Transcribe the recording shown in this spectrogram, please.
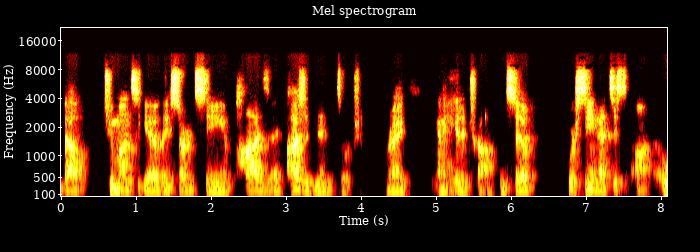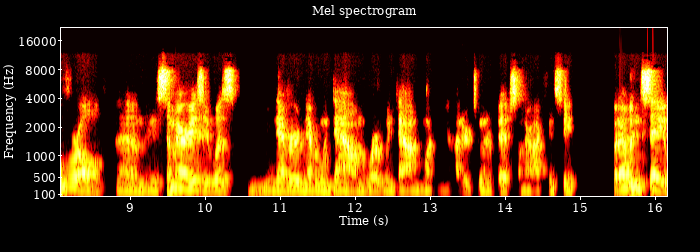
about two months ago they started seeing a positive, a positive net absorption, right? Kind of hit a trough, and so we're seeing that just uh, overall. Um, in some areas, it was never, never went down, or it went down 100, 200 bips on their occupancy. But I wouldn't say it,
